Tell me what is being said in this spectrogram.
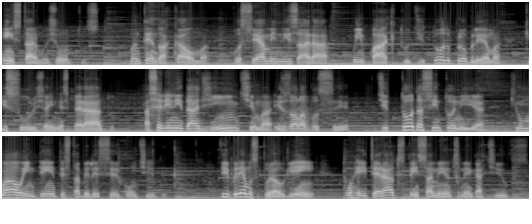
em estarmos juntos. Mantendo a calma, você amenizará o impacto de todo problema que surja inesperado. A serenidade íntima isola você de toda a sintonia que o mal intenta estabelecer contigo. Vibremos por alguém com reiterados pensamentos negativos.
